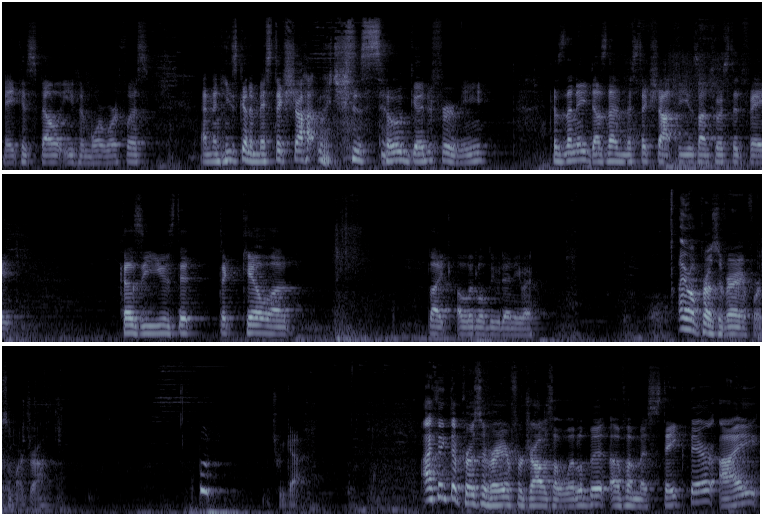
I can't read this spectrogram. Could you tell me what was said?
make his spell even more worthless. And then he's going to Mystic Shot, which is so good for me. Because then he doesn't have Mystic Shot to use on Twisted Fate. Because he used it to kill a, like, a little dude anyway. I will Preservarium for some more draw. Boop, which we got. I think the Preservarium for draw was a little bit of a mistake there. I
